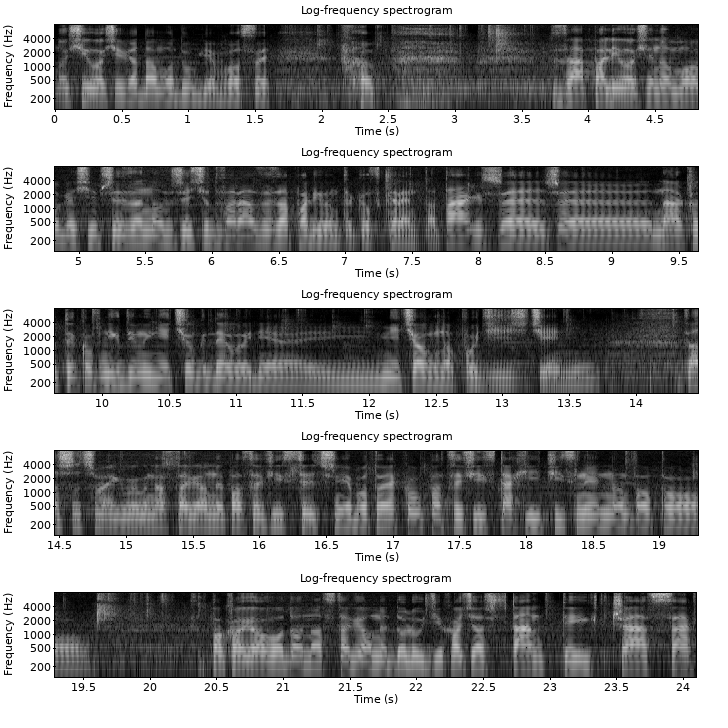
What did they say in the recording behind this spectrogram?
Nosiło się, wiadomo, długie włosy. Zapaliło się, no mogę się przyznać, no w życiu dwa razy zapaliłem tylko skręta. Tak, że, że narkotyków nigdy mi nie ciągnęły nie, i nie ciągną po dziś dzień. Zawsze człowiek był nastawiony pacyfistycznie, bo to jako pacyfista, hipisny, no to, to pokojowo do nastawiony do ludzi, chociaż w tamtych czasach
